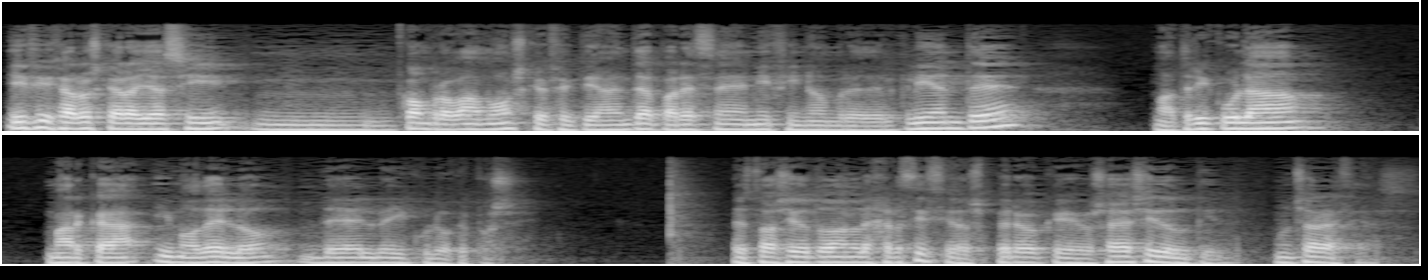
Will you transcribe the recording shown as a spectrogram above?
y fijaros que ahora ya sí mm, comprobamos que efectivamente aparece NIF y nombre del cliente, matrícula, marca y modelo del vehículo que posee. Esto ha sido todo en el ejercicio, espero que os haya sido útil. Muchas gracias.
